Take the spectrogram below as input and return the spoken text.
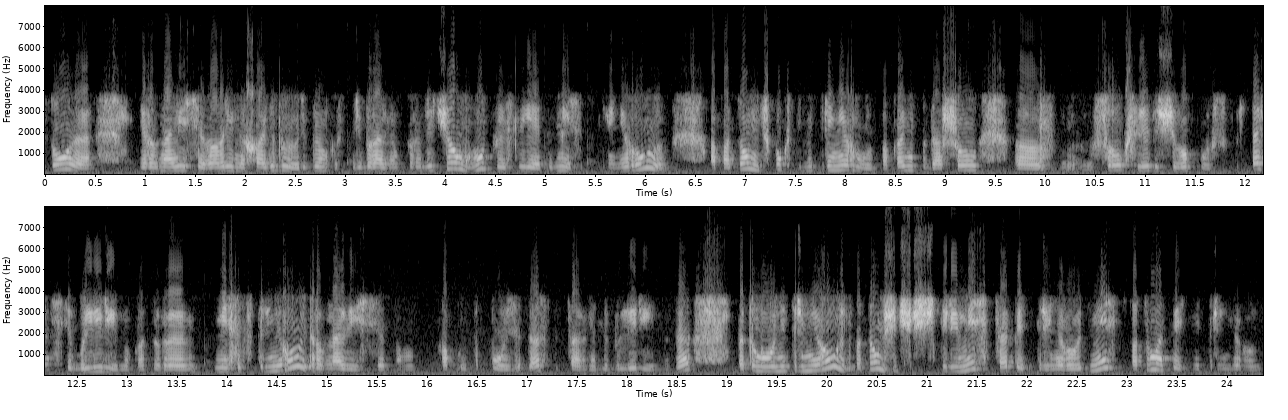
стоя и равновесие во время ходьбы у ребенка с церебральным параличом, глупо, если я это месяц тренирую, а потом нисколько-то не тренирую, пока не подошел э, срок следующего курса. Представьте себе балерину, которая месяц тренирует равновесие, там, какой-то позе, да, специально для балерины, да, потом его не тренирует, потом еще через 4 месяца опять тренирует месяц, потом опять не тренирует.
